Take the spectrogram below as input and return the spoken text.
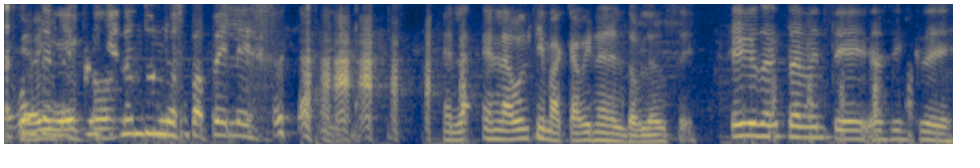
estoy llenando unos papeles. en, la, en la última cabina del WC. Exactamente, así que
